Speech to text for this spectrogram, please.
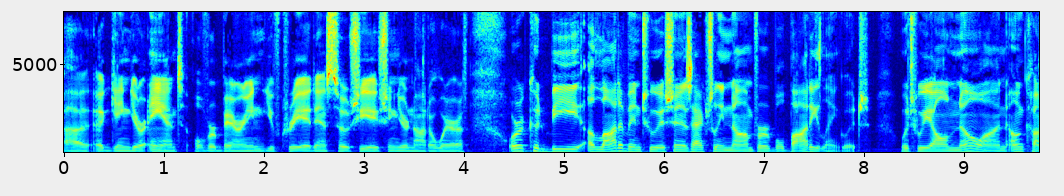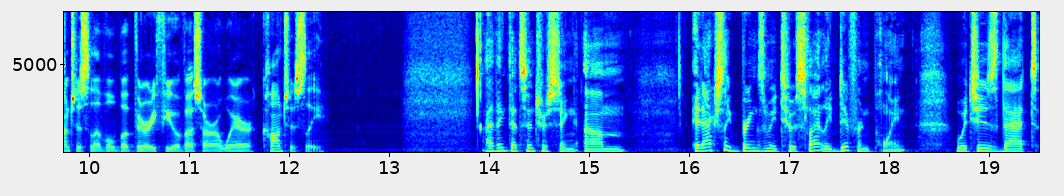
uh, again your aunt overbearing. You've created an association you're not aware of, or it could be a lot of intuition is actually nonverbal body language, which we all know on unconscious level, but very few of us are aware consciously. I think that's interesting. Um, it actually brings me to a slightly different point, which is that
